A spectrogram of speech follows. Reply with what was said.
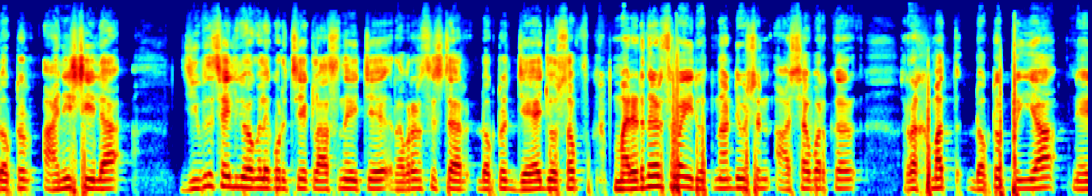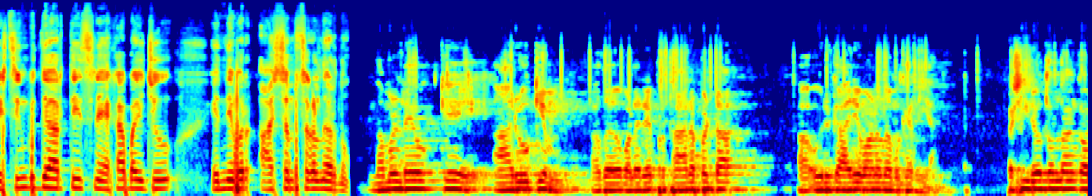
ഡോക്ടർ ആനി ഷീല ജീവിതശൈലി രോഗങ്ങളെക്കുറിച്ച് ക്ലാസ് നയിച്ച് reverend sister doctor Jaya Joseph Maradu നഗരസഭ ഇരുപത്തിനാല് division Asha worker Rahmath doctor Priya nursing വിദ്യാർത്ഥി സ്നേഹ ബൈജു എന്നിവർ ആശംസകൾ നേർന്നു. നമ്മളുടെയൊക്കെ ആരോഗ്യം അത് വളരെ പ്രധാനപ്പെട്ട ഒരു കാര്യമാണ് നമുക്കറിയാം. പക്ഷേ ഇരുപത്തൊന്നാം കൗ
